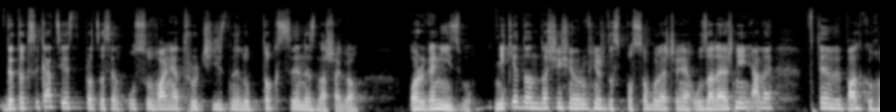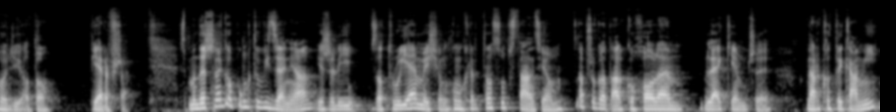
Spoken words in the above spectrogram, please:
detoksykacja jest procesem usuwania trucizny lub toksyny z naszego organizmu. Niekiedy odnosi się również do sposobu leczenia uzależnień, ale w tym wypadku chodzi o to pierwsze. Z medycznego punktu widzenia, jeżeli zatrujemy się konkretną substancją, np. alkoholem, mlekiem czy narkotykami,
